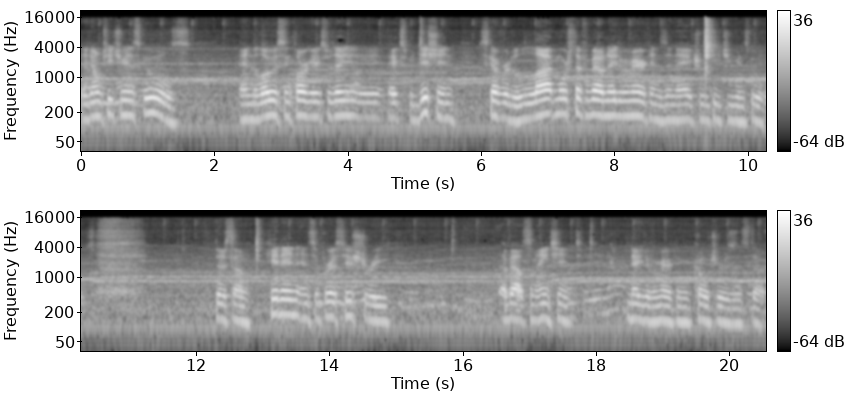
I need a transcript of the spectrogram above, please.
they don't teach you in schools. And the Lewis and Clark expedition discovered a lot more stuff about Native Americans than they actually teach you in schools. There's some hidden and suppressed history about some ancient Native American cultures and stuff.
